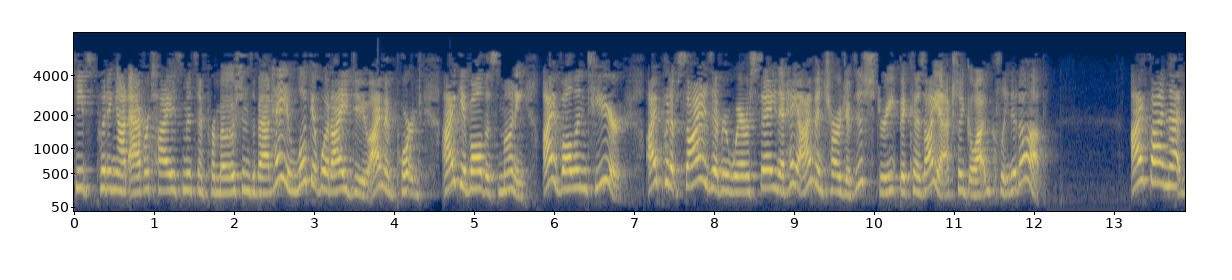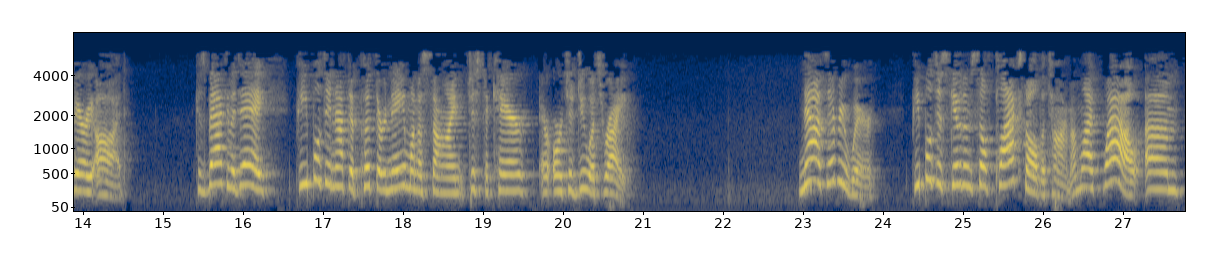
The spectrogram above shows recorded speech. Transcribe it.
keeps putting out advertisements and promotions about, hey, look at what I do. I'm important. I give all this money. I volunteer. I put up signs everywhere saying that, hey, I'm in charge of this street because I actually go out and clean it up. I find that very odd. Because back in the day, people didn't have to put their name on a sign just to care or, or to do what's right. Now it's everywhere. People just give themselves plaques all the time. I'm like, wow, um,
